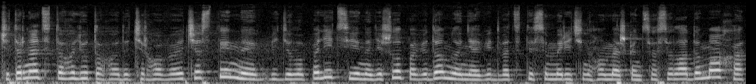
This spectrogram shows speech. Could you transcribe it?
14 лютого до чергової частини відділу поліції надійшло повідомлення від 27-річного мешканця села Домаха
